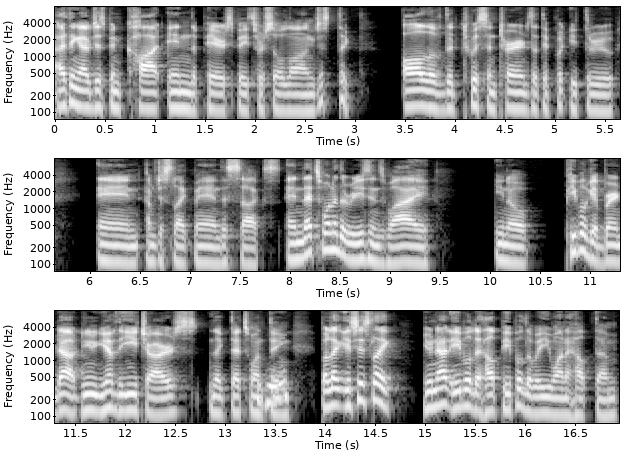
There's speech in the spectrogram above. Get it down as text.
I think I've just been caught in the payer space for so long, just like all of the twists and turns that they put you through. And I'm just like, man, this sucks. And that's one of the reasons why, you know, people get burned out. You know, you have the EHRs, like that's one mm-hmm. thing. But like it's just like you're not able to help people the way you want to help them.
